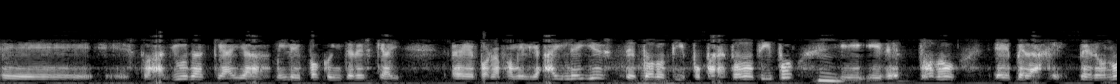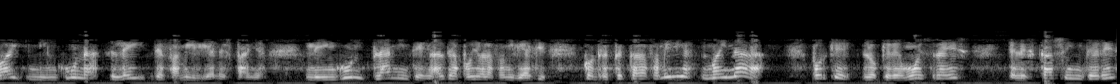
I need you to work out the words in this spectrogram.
eh, esto ayuda que hay a la familia y poco interés que hay eh, por la familia. Hay leyes de todo tipo, para todo tipo mm. y, y, de todo eh, pelaje, pero no hay ninguna ley de familia en España, ningún plan integral de apoyo a la familia. Es decir, con respecto a la familia no hay nada, porque lo que demuestra es el escaso interés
